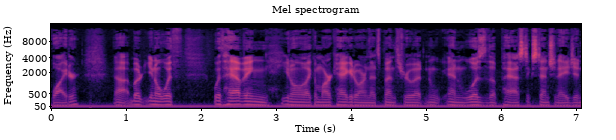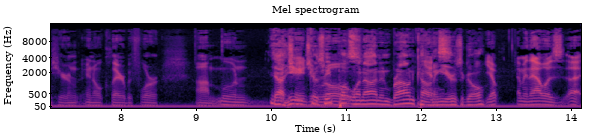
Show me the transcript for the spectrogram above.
wider. Uh, but you know with with having you know like a Mark Hagedorn that's been through it and, and was the past extension agent here in, in Eau Claire before um, moving Yeah, uh, he because he put one on in Brown County Yes. years ago. Yep. I mean that was uh,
